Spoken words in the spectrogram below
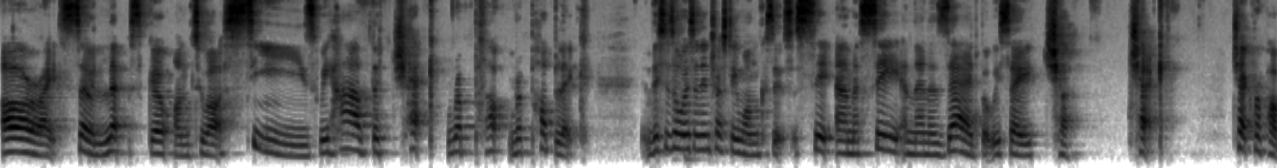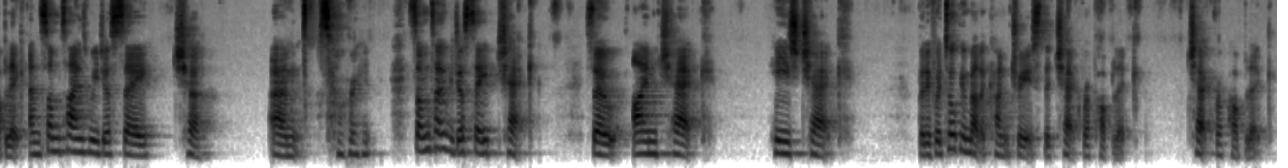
all right, so let's go on to our C's. We have the Czech Repu- Republic. This is always an interesting one because it's a C, um, a C and then a Z, but we say ch, Czech, Czech Republic, and sometimes we just say ch. Um, sorry, sometimes we just say Czech. So I'm Czech, he's Czech, but if we're talking about the country, it's the Czech Republic. Czech Republic.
